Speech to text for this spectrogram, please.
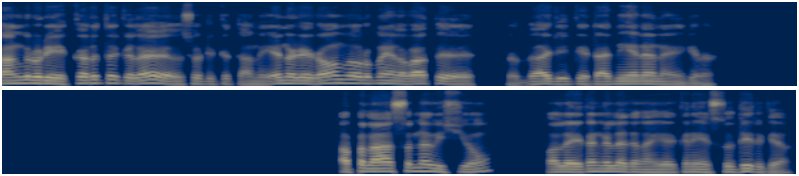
தங்களுடைய கருத்துக்களை சொல்லிட்டு தாங்க என்னுடைய ரோம் ஒருமை என்னை பார்த்து தாஜி கேட்டா நீ என்ன நினைக்கிற? அப்போ நான் சொன்ன விஷயம் பல இடங்களில் நான் ஏற்கனவே சொல்லியிருக்கேன்.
